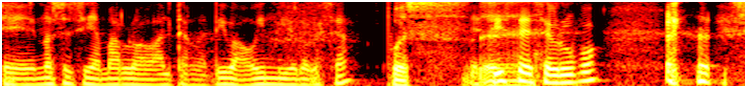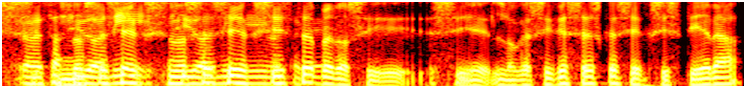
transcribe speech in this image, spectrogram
Eh, no sé si llamarlo alternativa o indie o lo que sea. Pues... ¿Existe eh, ese grupo? No sé si, ex- no sé si Sidoní, no sé existe, pero si, si, lo que sí que sé es que si existiera,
